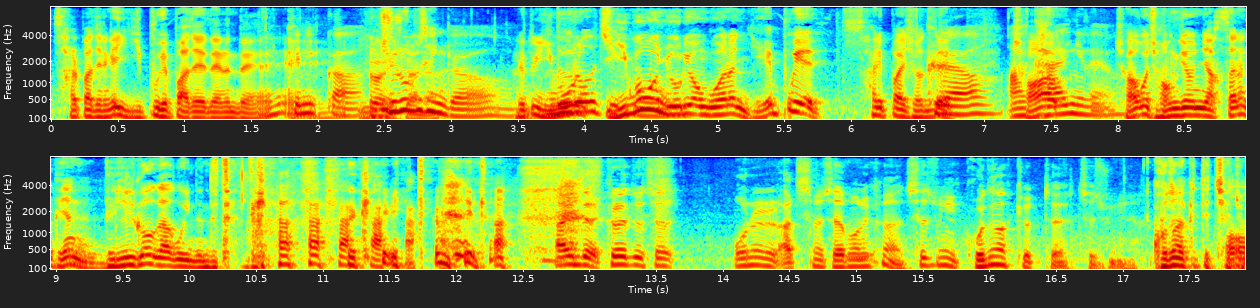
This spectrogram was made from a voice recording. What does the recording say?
살 빠지는 게 이쁘게 빠져야 되는데. 그러니까 예. 주름 생겨요. 그래도 이보은, 늘어지고. 이보은 요리연구원은 예쁘게 살이 빠지셨는데. 그래요? 아, 다행이네요. 음. 저하고 정재훈 약사는 그냥 늙어가고 있는 듯한 느낌이 듭니다. 아 근데 그래도 저 오늘 아침에 재보니까 체중이 고등학교 때 체중이에요. 고등학교 때 체중.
